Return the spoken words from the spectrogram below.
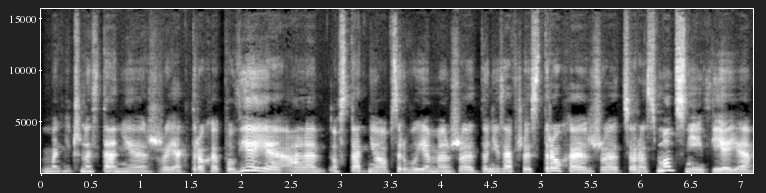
magiczne zdanie, że jak trochę powieje, ale ostatnio obserwujemy, że to nie zawsze jest trochę, że coraz mocniej wieje.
